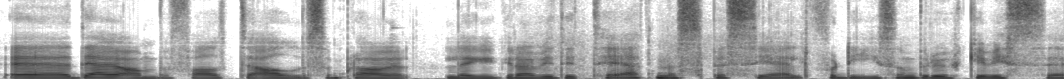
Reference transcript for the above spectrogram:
Eh, Det er jo anbefalt til alle som planlegger graviditet, men spesielt for de som bruker visse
